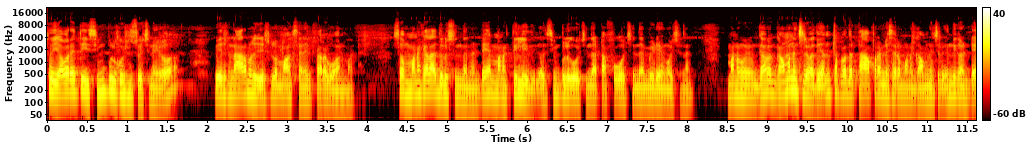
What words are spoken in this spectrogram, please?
సో ఎవరైతే ఈ సింపుల్ క్వశ్చన్స్ వచ్చినాయో వీళ్ళకి నార్మలైజేషన్లో మార్క్స్ అనేది పెరగవు అనమాట సో మనకు ఎలా తెలుస్తుంది అంటే మనకు తెలియదు. అది సింపుల్గా వచ్చిందా టఫ్గా వచ్చిందా మీడియంగా వచ్చిందని మనం గమనించలేము అది. ఎంత పెద్ద టాపర్ అయినా సరే మనం గమనించలేము. ఎందుకంటే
